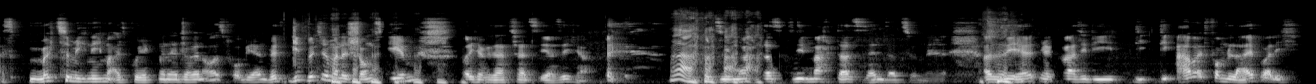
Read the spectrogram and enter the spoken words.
das, möchtest du mich nicht mal als Projektmanagerin ausprobieren? Willst du mir mal eine Chance geben? Und ich habe gesagt, Schatz, ja sicher. Ja. Und sie macht, das, sie macht das sensationell. Also sie hält mir quasi die, die, die Arbeit vom Leib, weil ich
